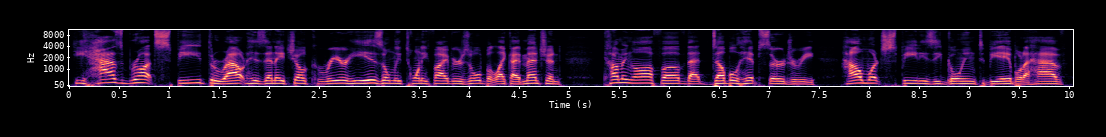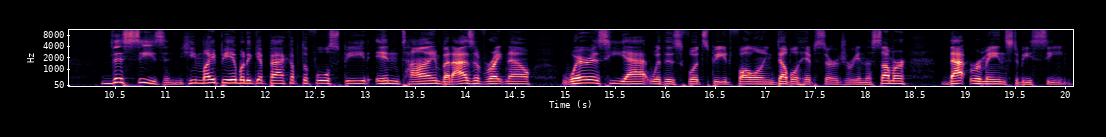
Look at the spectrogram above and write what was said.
He has brought speed throughout his NHL career. He is only 25 years old, but like I mentioned, coming off of that double hip surgery, how much speed is he going to be able to have this season? He might be able to get back up to full speed in time, but as of right now, where is he at with his foot speed following double hip surgery in the summer? That remains to be seen.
